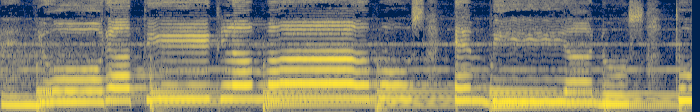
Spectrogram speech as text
Señor, a ti clamamos, envíanos tu.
